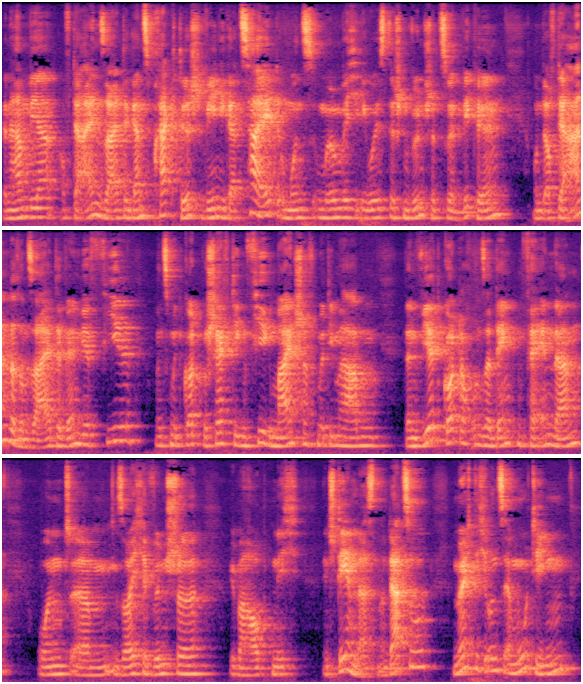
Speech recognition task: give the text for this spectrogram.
dann haben wir auf der einen Seite ganz praktisch weniger Zeit, um uns um irgendwelche egoistischen Wünsche zu entwickeln. Und auf der anderen Seite, wenn wir viel uns mit Gott beschäftigen, viel Gemeinschaft mit ihm haben, dann wird Gott auch unser Denken verändern und ähm, solche Wünsche überhaupt nicht entstehen lassen. Und dazu möchte ich uns ermutigen,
